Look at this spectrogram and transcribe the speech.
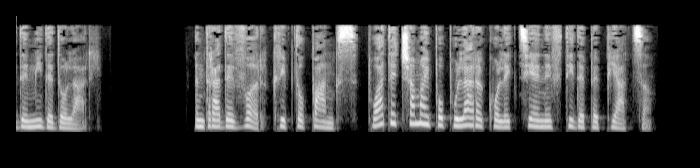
387.000 de dolari. Într-adevăr, CryptoPunks, poate cea mai populară colecție NFT de pe piață,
